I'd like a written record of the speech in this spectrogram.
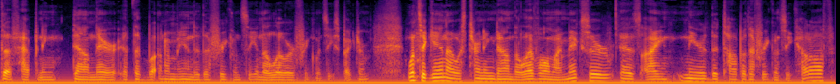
Stuff happening down there at the bottom end of the frequency and the lower frequency spectrum. Once again, I was turning down the level on my mixer as I neared the top of the frequency cutoff.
